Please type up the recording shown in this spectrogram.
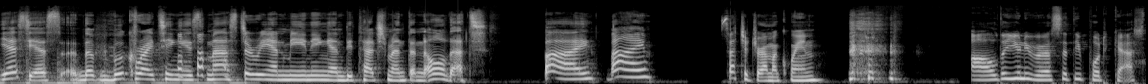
Yes, yes. The book writing is mastery and meaning and detachment and all that. Bye. Bye. Such a drama queen. Aalto University Podcast.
